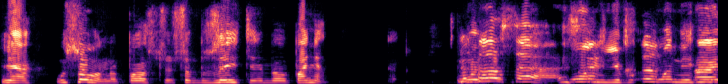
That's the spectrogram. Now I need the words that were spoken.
я условно просто, чтобы зрителю было понятно. Ну, он, просто он, его, он, э,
